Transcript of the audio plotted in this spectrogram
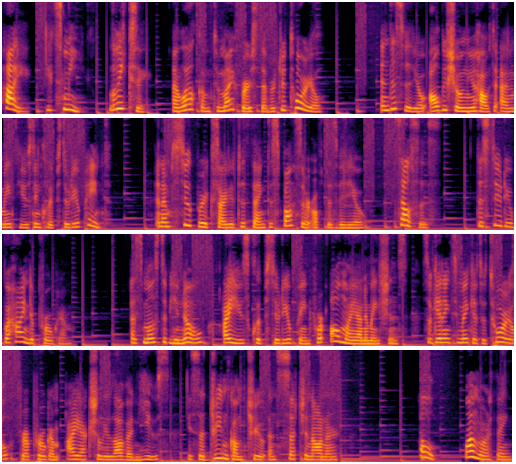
Hi, it's me, Louixie, and welcome to my first ever tutorial. In this video, I'll be showing you how to animate using Clip Studio Paint. And I'm super excited to thank the sponsor of this video, Celsys, the studio behind the program. As most of you know, I use Clip Studio Paint for all my animations, so getting to make a tutorial for a program I actually love and use is a dream come true and such an honor. Oh, one more thing.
